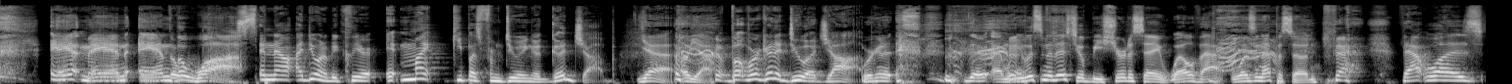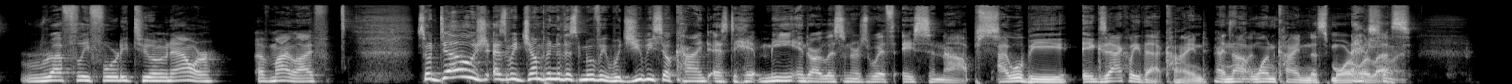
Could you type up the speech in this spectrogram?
Ant-Man and the Wasp. And now I do want to be clear, it might keep us from doing a good job, Yeah. Oh yeah. but we're gonna do a job. We're gonna. there, and when you listen to this, you'll be sure to say, "Well, that was an episode." that, that was roughly 42 an hour of my life. So, Doge, as we jump into this movie, would you be so kind as to hit me and our listeners with a synopsis? I will be exactly that kind, and not one kindness more or less.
